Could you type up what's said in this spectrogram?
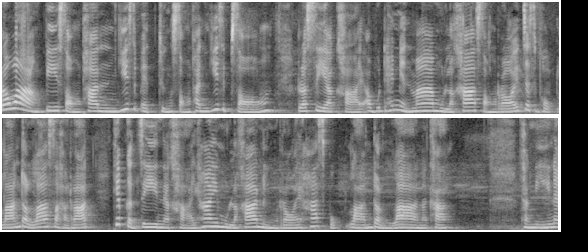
ระหว่างปี 2021 ถึง 2022 รัสเซียขายอาวุธให้เมียนมามูลค่า 276 ล้านดอลลาร์สหรัฐ เทียบกับจีนเนี่ยขายให้มูลค่า 156 ล้านดอลลาร์นะคะทั้งนี้ใน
